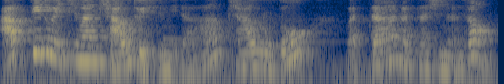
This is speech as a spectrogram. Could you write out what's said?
앞뒤도 있지만 좌우도 있습니다. 좌우로도 왔다 갔다 하시면서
